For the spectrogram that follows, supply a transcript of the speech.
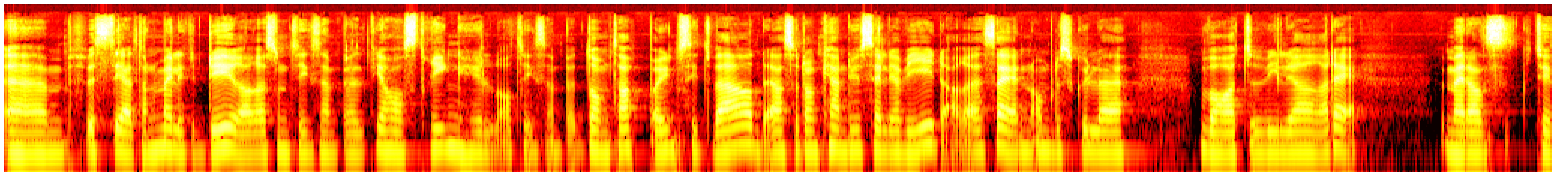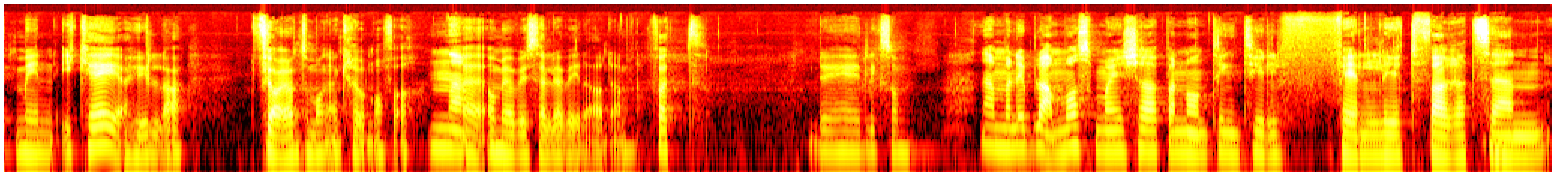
Um, speciellt om de är lite dyrare som till exempel, jag har stringhyllor till exempel. De tappar ju inte sitt värde, alltså de kan du ju sälja vidare sen om det skulle vara att du vill göra det. Medan typ min Ikea-hylla får jag inte många kronor för eh, om jag vill sälja vidare den. För att det är liksom, Nej men ibland måste man ju köpa någonting tillfälligt för att sen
